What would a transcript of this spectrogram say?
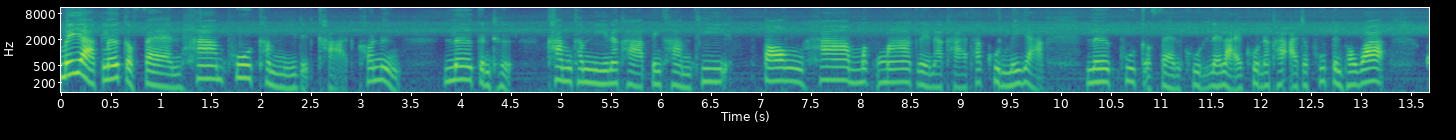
ไม่อยากเลิกกับแฟน ห้ามพูดคำนี้เด็ดขาด ข้อหนึ่งเลิกกันเถอะคำคำนี้นะคะ เป็นคำที่ต้องห้ามมาก ๆเลยนะคะ ถ้าคุณไม่อยาก เลิกพูดกับแฟนคุณหลาย ๆ คนนะคะ อาจจะพูดเป็นเพราะว่า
